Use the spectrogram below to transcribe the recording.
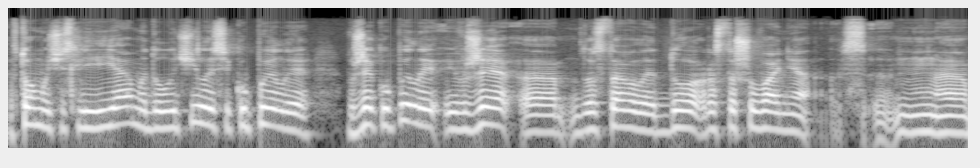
в тому числі і я, ми долучилися, купили, вже купили і вже е, доставили до розташування е,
